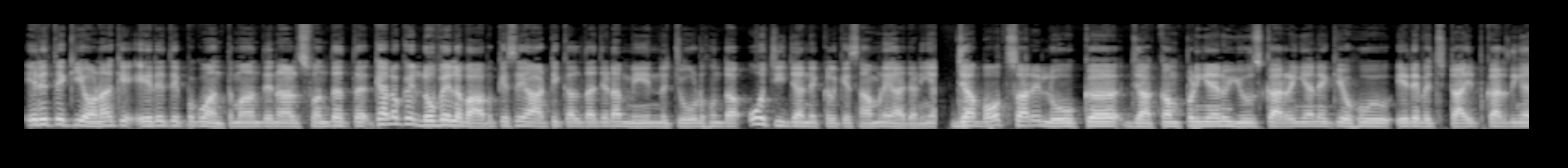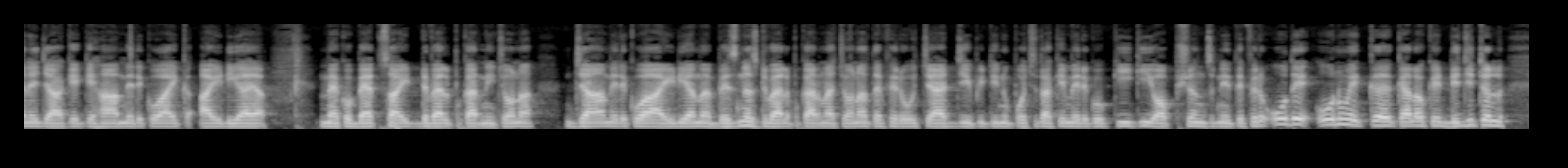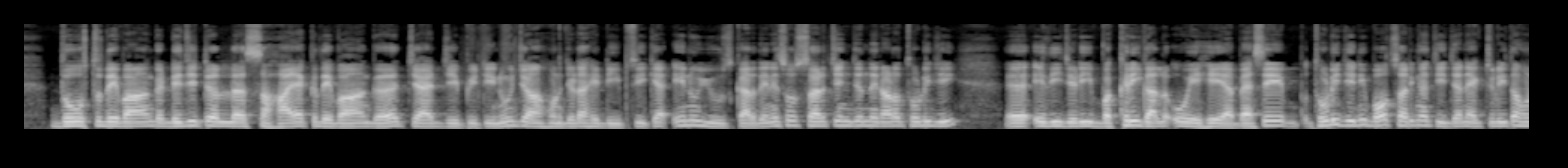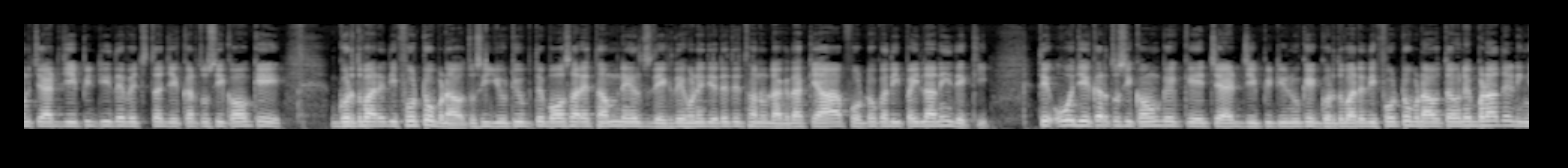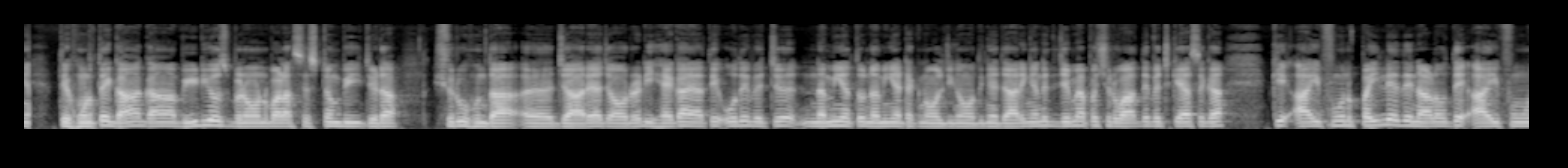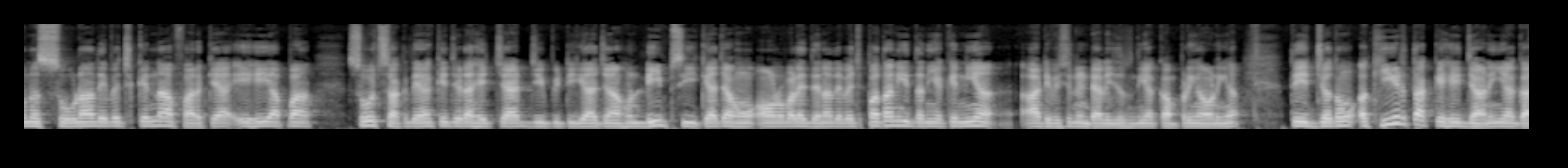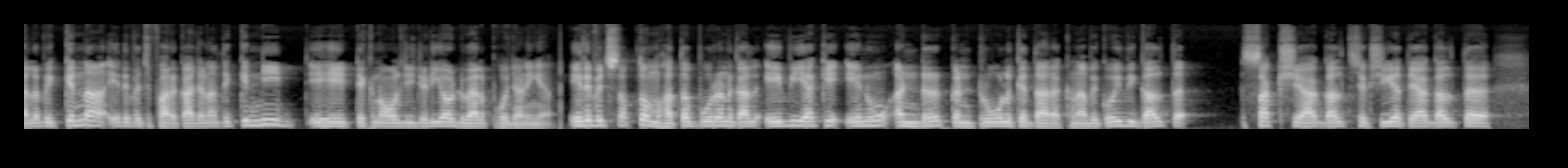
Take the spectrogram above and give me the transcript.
ਇਹਦੇ ਤੇ ਕੀ ਆਉਣਾ ਕਿ ਇਹਦੇ ਤੇ ਭਗਵੰਤ ਮਾਨ ਦੇ ਨਾਲ ਸੰਬੰਧਿਤ, ਕਹਿ ਲਓ ਕਿ ਲੋਵੇ ਲਬਾਬ ਕਿਸੇ ਆਰਟੀਕਲ ਦਾ ਜਿਹੜਾ ਮੇਨ ਨਿਚੋੜ ਹੁੰਦਾ, ਉਹ ਚੀਜ਼ਾਂ ਨਿਕਲ ਕੇ ਸਾਹਮਣੇ ਆ ਜਾਣੀਆਂ। ਜਾਂ ਬਹੁਤ ਸਾਰੇ ਲੋਕ ਜਾਂ ਕੰਪਨੀਆਂ ਇਹਨੂੰ ਯੂਜ਼ ਕਰ ਰਹੀਆਂ ਨੇ ਕਿ ਉਹ ਇਹਦੇ ਵਿੱਚ ਟਾਈਪ ਕਰਦੀਆਂ ਨੇ ਜਾ ਕੇ ਕਿ ਹਾਂ, ਮੇਰੇ ਕੋਲ ਆ ਇੱਕ ਆਈਡੀਆ ਆ, ਮੈਂ ਕੋਈ ਵੈਬਸਾਈਟ ਡਿਵੈਲਪ ਕਰਨੀ ਚਾਹੁੰਦਾ, ਜਾਂ ਮੇਰੇ ਕੋਲ ਆ ਆਈਡੀਆ ਮੈਂ ਬਿਜ਼ਨਸ ਡਿਵੈਲਪ ਕਰਨਾ ਚਾਹੁੰਦਾ, ਤੇ ਫਿਰ ਉਹ ਚੈਟ ਜੀਪੀਟੀ ਨੂੰ ਪੁੱਛਦਾ ਕਿ ਮੇਰੇ ਕੋਲ ਕੀ ਕੀ ਆਪਸ਼ਨਸ ਨੇ, ਤੇ ਫਿਰ ਉਹਦੇ, ਉਹਨੂੰ ਇੱਕ ਕਹਿ ਲਓ ਕਿ ਡਿਜੀਟਲ ਦੋਸਤ ਦੇ ਵਾਂਗ ਡਿਜੀਟਲ ਸਹਾਇਕ ਦੇ ਵਾਂਗ ਚੈਟ ਜੀਪੀਟੀ ਨੂੰ ਜਾਂ ਹੁਣ ਜਿਹੜਾ ਇਹ ਡੀਪ ਸੀਕ ਹੈ ਇਹਨੂੰ ਯੂਜ਼ ਕਰਦੇ ਨੇ। ਸੋ ਸਰਚ ਇੰਜਨ ਦੇ ਨਾਲੋਂ ਥੋੜੀ ਜੀ ਇਹਦੀ ਜਿਹੜੀ ਵੱਖਰੀ ਗੱਲ ਉਹ ਇਹ ਹੈ ਵੈਸੇ ਥੋੜੀ ਜਿਹੀ ਨਹੀਂ, ਬਹੁਤ ਸਾਰੀਆਂ ਚੀਜ਼ਾਂ ਨੇ ਐਕਚੁਅਲੀ ਤਾਂ ਹੁਣ ਚੈਟ ਜੀਪੀਟੀ ਦੇ ਵਿੱਚ ਤਾਂ ਜੇਕਰ ਤੁਸੀਂ ਕਹੋ ਕਿ ਗੁਰਦੁਆਰੇ ਦੀ ਫੋਟੋ ਬਣਾਓ, ਤੁਸੀਂ YouTube ਤੇ ਬਹੁਤ ਸਾਰੇ ਥੰਬਨੇਲਸ ਦੇਖਦੇ ਹੋਣੇ ਜਿਹਦੇ ਤੇ ਤੁਹਾਨੂੰ ਲੱਗਦਾ ਕਿ ਆਹ ਫੋਟੋ ਕਦੀ ਪਹਿਲਾਂ ਨਹੀਂ ਦੇਖੀ। ਤੇ ਉਹ ਜੇਕਰ ਤੁਸੀਂ ਕਹੋਗੇ ਕਿ ਚੈਟ ਜੀਪੀਟੀ ਨੂੰ ਕਿ ਗੁਰਦੁਆਰੇ ਦੀ ਫੋਟੋ ਬਣਾਓ ਤਾਂ ਉਹਨੇ ਬਣਾ ਦੇਣੀ ਹੈ ਤੇ ਹੁਣ ਤੇ ਗਾਂ ਗਾਂ ਵੀਡੀਓਜ਼ ਬਣਾਉਣ ਵਾਲਾ ਸਿਸਟਮ ਵੀ ਜਿਹੜਾ ਸ਼ੁਰੂ ਹੁੰਦਾ ਜਾ ਰਿਹਾ, ਜਾਂ ਆਲਰੇਡੀ ਹੈਗਾ ਆ, ਤੇ ਉਹਦੇ ਵਿੱਚ ਨਵੀਆਂ ਤੋਂ ਨਵੀਆਂ ਟੈਕਨੋਲੋਜੀਆਂ ਆਉਂਦੀਆਂ ਜਾ ਰਹੀਆਂ ਨੇ। ਜਿਵੇਂ ਆਪਾਂ ਸ਼ੁਰੂਆਤ ਦੇ ਵਿੱਚ ਕਿਹਾ ਸੀਗਾ ਕਿ ਆਈਫੋਨ ਪਹਿਲੇ ਦੇ ਨਾਲੋਂ ਤੇ ਆਈਫੋਨ 16 ਦੇ ਵਿੱਚ ਕਿੰਨਾ ਫ਼ਰਕ ਆ, ਇਹੀ ਆਪਾਂ ਸੋਚ ਸਕਦੇ ਆ ਕਿ ਜਿਹੜਾ ਇਹ ਚੈਟ ਜੀਪੀਟੀ ਆ ਜਾਂ ਹੁਣ ਡੀਪ ਸੀਕ ਆ, ਜਾਂ ਹੁਣ ਆਉਣ ਵਾਲੇ ਦਿਨਾਂ ਦੇ ਵਿੱਚ ਪਤਾ ਨਹੀਂ ਇਦਾਂ ਦੀਆਂ ਕਿੰਨੀਆਂ ਆਰਟੀਫੀਸ਼ੀਅਲ ਇੰਟੈਲੀਜੈਂਸ ਦੀਆਂ ਕੰਪਨੀਆਂ ਆਉਣੀਆਂ, ਤੇ ਜਦੋਂ ਅਖੀਰ ਤੱਕ ਇਹ ਜਾਣੀ ਆ ਗੱਲ ਵੀ ਕਿੰਨਾ ਇਹਦੇ ਵਿੱਚ ਫ਼ਰਕ ਆ ਜਾਣਾ ਤੇ ਕਿੰਨੀ ਇਹ ਟੈਕਨੋਲੋਜੀ ਜਿਹੜੀ ਆ ਉਹ ਡਿਵੈਲਪ ਹੋ ਜਾਣੀ ਆ। ਇਹਦੇ ਵਿੱਚ ਸਭ ਤੋਂ ਮਹੱਤਵਪੂਰਨ ਗੱਲ ਇਹ ਵੀ ਆ ਕਿ ਇਹਨੂੰ ਅੰਡਰ ਕੰਟਰੋਲ ਕਿੱਦਾਂ ਰੱਖਣਾ, ਵੀ ਕੋਈ ਵੀ ਗਲਤ ਸ਼ਖਸ ਆ, ਗਲਤ ਸ਼ਖਸੀਅਤ ਆ, ਗਲਤ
